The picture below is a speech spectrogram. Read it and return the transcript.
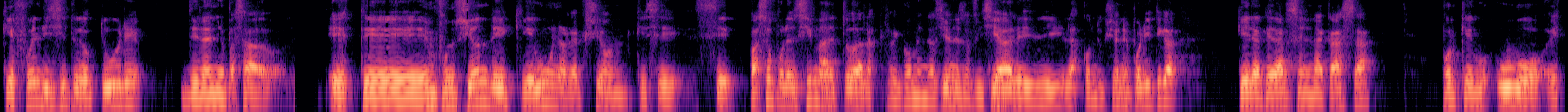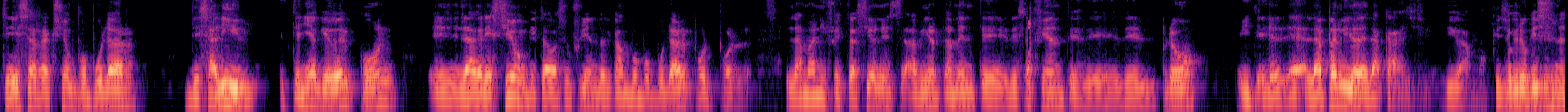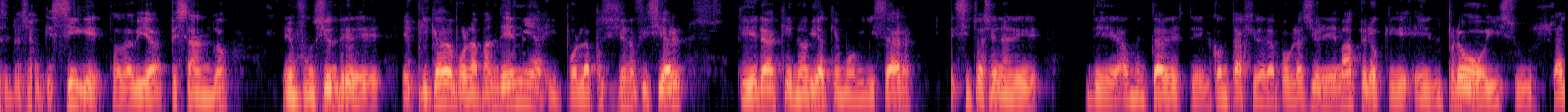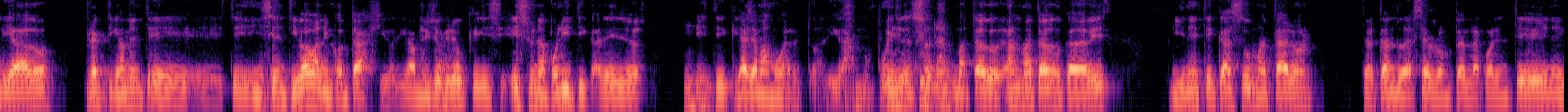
que fue el 17 de octubre del año pasado, este, en función de que hubo una reacción que se, se, pasó por encima de todas las recomendaciones oficiales y de las conducciones políticas, que era quedarse en la casa, porque hubo este, esa reacción popular de salir, tenía que ver con eh, la agresión que estaba sufriendo el campo popular por, por las manifestaciones abiertamente desafiantes del PRO y la, pérdida de la calle, digamos, que yo creo que esa es una situación que sigue todavía pesando en función de, explicado por la pandemia y por la posición oficial, que era que no había que movilizar situaciones de, de aumentar este, el contagio de la población y demás, pero que el PRO y sus aliados prácticamente este, incentivaban el contagio, digamos, y yo creo que es, una política de ellos este, que haya más muertos, digamos, pues ellos han, matado, han matado cada vez y en este caso mataron tratando de hacer romper la cuarentena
